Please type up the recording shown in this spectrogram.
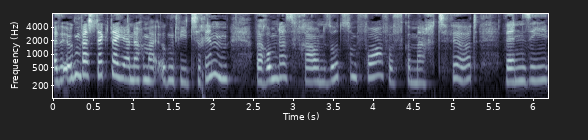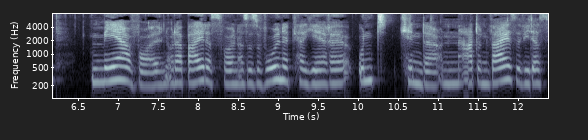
also irgendwas steckt da ja noch mal irgendwie drin, warum das Frauen so zum Vorwurf gemacht wird, wenn sie mehr wollen oder beides wollen, also sowohl eine Karriere und Kinder und eine Art und Weise, wie das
